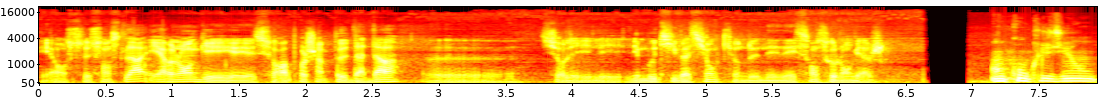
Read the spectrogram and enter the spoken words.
Et en ce sens-là, Erlang se rapproche un peu d'ADA sur les motivations qui ont donné naissance au langage. En conclusion,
